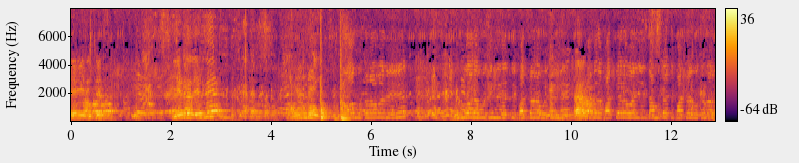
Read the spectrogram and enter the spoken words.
ఏ డిస్టెన్స్ ఏంటిది ఏంటిది? పచ్చర పోయి దమ్ముకచ్చి పచ్చర కూర్చున్నారు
